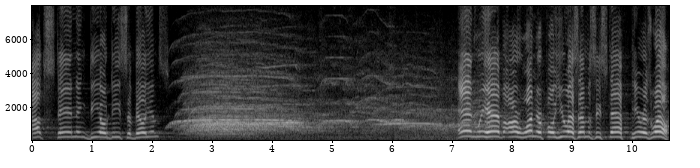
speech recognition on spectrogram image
outstanding DoD civilians. And we have our wonderful U.S. Embassy staff here as well.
